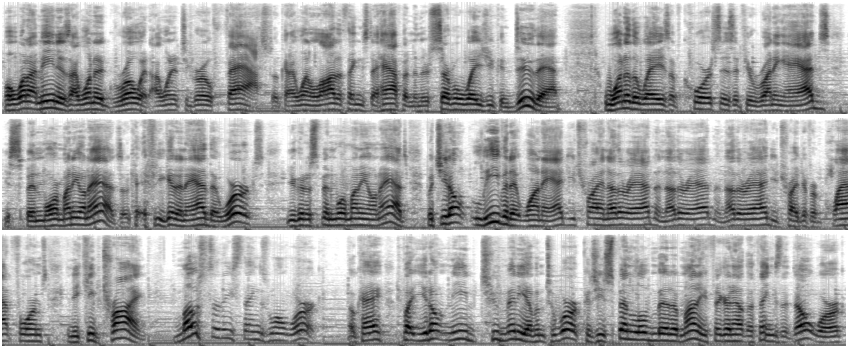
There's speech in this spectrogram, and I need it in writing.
Well what I mean is I want to grow it. I want it to grow fast okay? I want a lot of things to happen and there's several ways you can do that. One of the ways of course is if you're running ads you spend more money on ads okay? If you get an ad that works you're going to spend more money on ads. But you don't leave it at one ad. You try another ad another ad another ad. You try different platforms and you keep trying. Most of these things won't work okay? But you don't need too many of them to work because you spend a little bit of money figuring out the things that don't work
